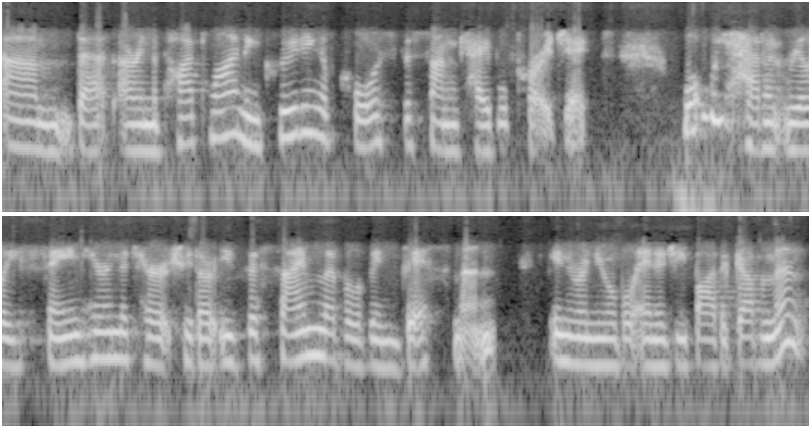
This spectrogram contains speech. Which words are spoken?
um, that are in the pipeline, including, of course, the Sun Cable project. What we haven't really seen here in the Territory, though, is the same level of investment in renewable energy by the government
